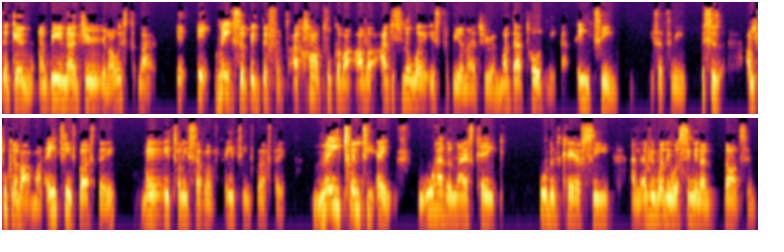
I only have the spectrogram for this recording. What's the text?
again, and being Nigerian, I always like it, it makes a big difference. I can't talk about other. I just know what it is to be a Nigerian. My dad told me at 18. He said to me, "This is." I'm talking about my 18th birthday, May 27th, 18th birthday. May 28th, we all had a nice cake, ordered KFC, and everybody was singing and dancing.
